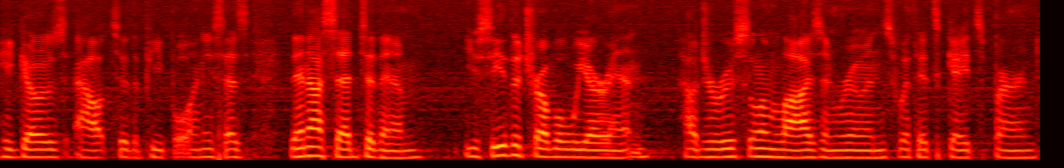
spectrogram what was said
he goes out to the people, and he says, Then I said to them, You see the trouble we are in, how Jerusalem lies in ruins with its gates burned.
